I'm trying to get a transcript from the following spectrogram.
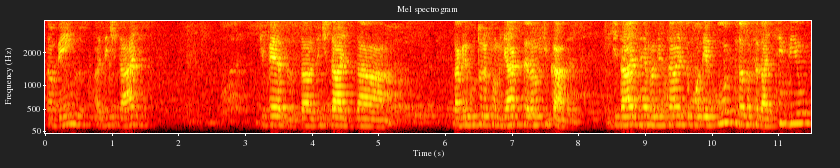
também as entidades diversas das entidades da, da agricultura familiar que serão indicadas. Entidades representantes do poder público da sociedade civil,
